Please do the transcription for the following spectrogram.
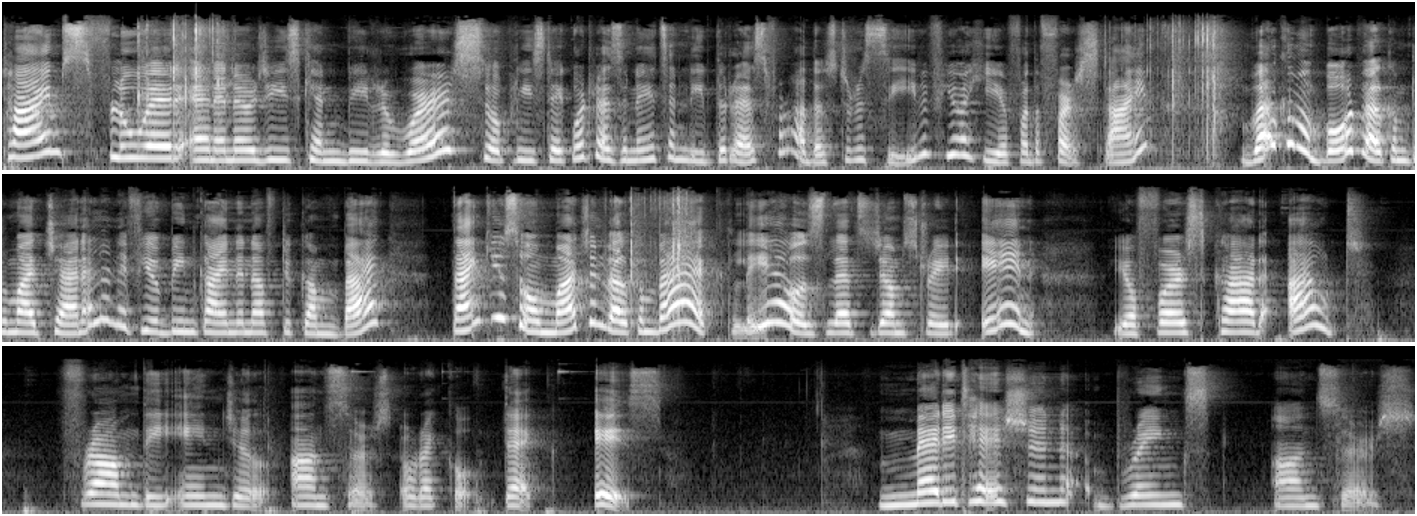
Times, fluid, and energies can be reversed, so please take what resonates and leave the rest for others to receive if you are here for the first time. Welcome aboard, welcome to my channel, and if you've been kind enough to come back, thank you so much and welcome back. Leos, let's jump straight in. Your first card out from the Angel Answers Oracle deck is Meditation brings answers.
